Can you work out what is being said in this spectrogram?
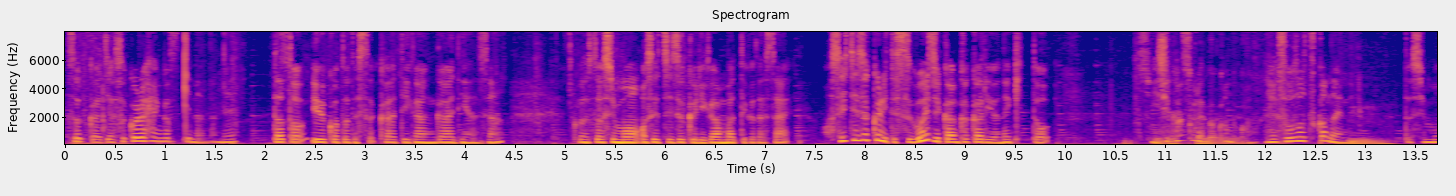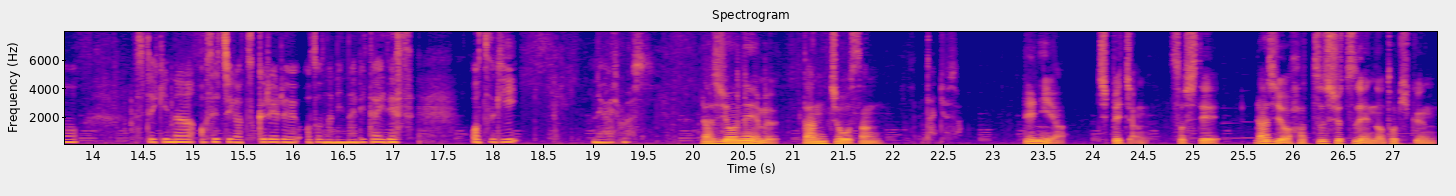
そっかじゃあそこら辺が好きなんだね。だということですカーディガンガーディアンさん。今年もおせち作り頑張ってくださいおせち作りってすごい時間かかるよねきっと。2時間くらいかかるのかな？ね想像つかないね、うん。私も素敵なおせちが作れる大人になりたいです。お次お願いします。ラジオネーム団長さん。団長さん。レニアチペちゃん。そしてラジオ初出演のトキくん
